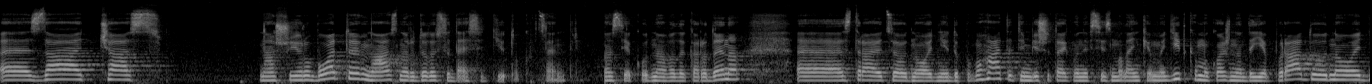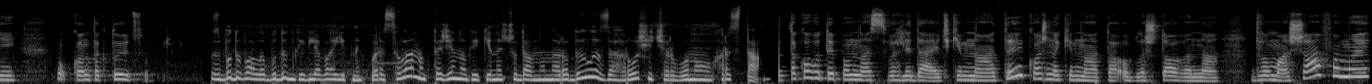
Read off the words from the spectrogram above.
Е, За час нашої роботи в нас народилося 10 діток в центрі. У нас як одна велика родина, е, стараються одна одній допомагати, тим більше так як вони всі з маленькими дітками, кожна дає пораду одна одній, ну, контактують супер. Збудували будинки для вагітних переселенок та жінок, які нещодавно народили за гроші Червоного Хреста. Такого типу в нас виглядають кімнати. Кожна кімната облаштована двома шафами,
